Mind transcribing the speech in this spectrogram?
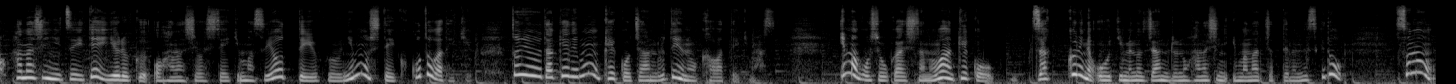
の話についてゆるくお話をしていきますよっていう風にもしていくことができる。というだけでも結構ジャンルっていうのは変わっていきます。今ご紹介したのは結構ざっくりな大きめのジャンルの話に今なっちゃってるんですけどその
